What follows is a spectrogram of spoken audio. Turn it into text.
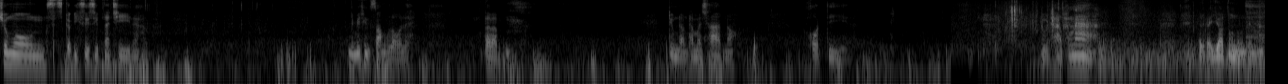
ชั่วโมงกับอีก 40 นาทีนะครับ ยังไม่ถึง 2 โลเลย แต่แบบดื่มด่ำธรรมชาติเนาะโคตรดี ดูทางข้างหน้า เราจะไปยอดตรงนู้นกันนะ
